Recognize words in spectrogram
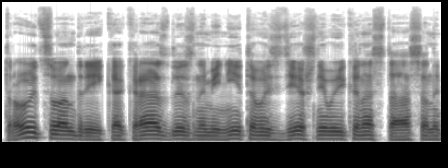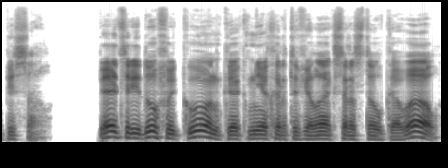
Троицу Андрей как раз для знаменитого здешнего иконостаса написал. Пять рядов икон, как мне Хартофилакс растолковал,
